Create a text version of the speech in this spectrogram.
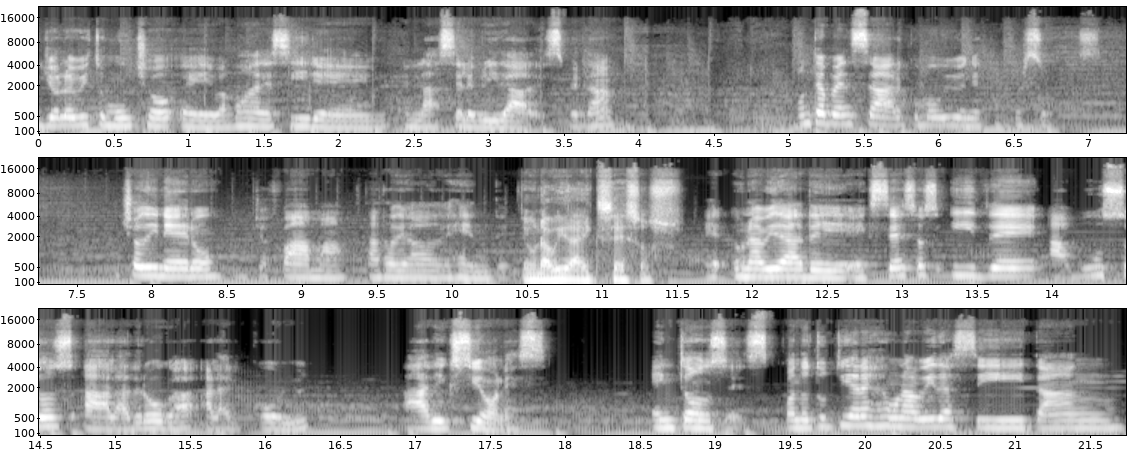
yo lo he visto mucho, eh, vamos a decir, en, las celebridades, ¿verdad? Ponte a pensar cómo viven estas personas. Mucho dinero, mucha fama, están rodeados de gente. De una vida de excesos. Una vida de excesos y de abusos a la droga, al alcohol, a adicciones. Entonces, cuando tú tienes una vida así tan,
